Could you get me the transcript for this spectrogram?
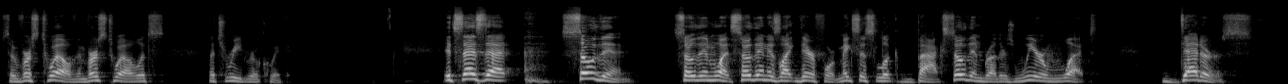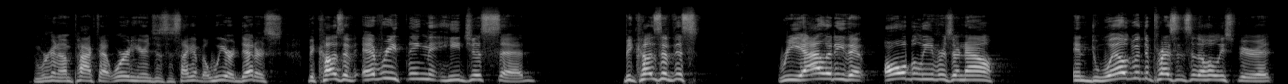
So, verse 12. In verse 12, let's, let's read real quick. It says that, so then, so then what? So then is like therefore, it makes us look back. So then, brothers, we are what? Debtors. And we're going to unpack that word here in just a second, but we are debtors because of everything that he just said, because of this reality that all believers are now indwelled with the presence of the Holy Spirit.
